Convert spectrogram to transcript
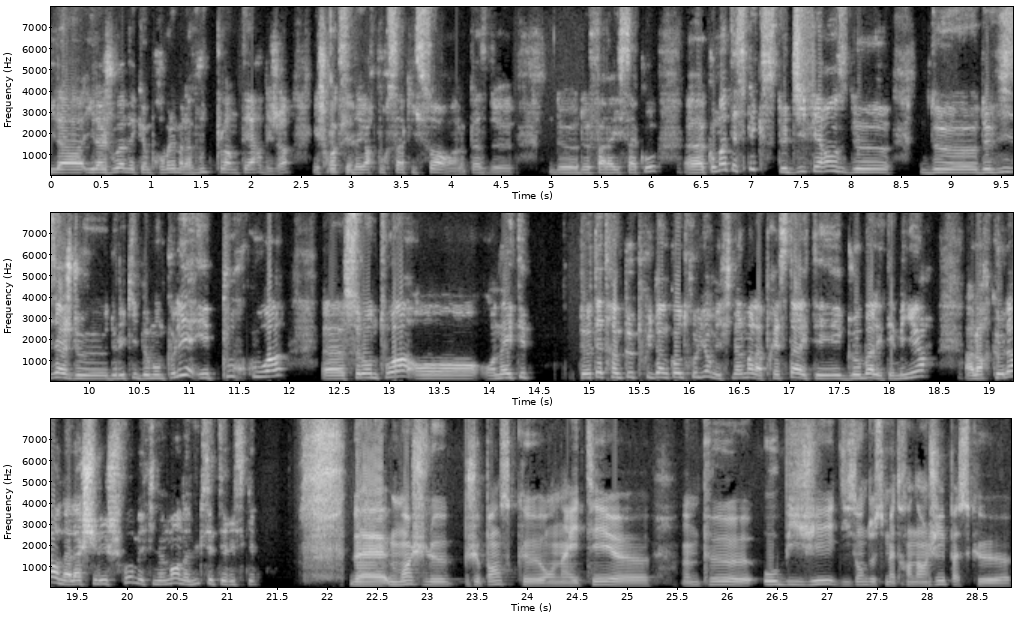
il a il a joué avec un problème à la voûte plantaire déjà et je crois que c'est d'ailleurs pour ça qu'il sort à la place de de, de Falaï Sako. Euh, comment t'expliques cette différence de de, de visage de, de l'équipe de Montpellier? Et pourquoi euh, selon toi, on, on a été peut-être un peu prudent contre Lyon, mais finalement la presta était globale était meilleure, alors que là on a lâché les chevaux, mais finalement on a vu que c'était risqué. Ben, moi, je, le, je pense qu'on a été euh, un peu euh, obligé, disons, de se mettre en danger parce que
